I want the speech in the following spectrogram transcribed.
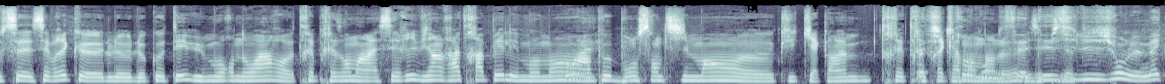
c'est vrai que le, le côté humour noir euh, très présent dans la série vient rattraper les moments Ouais. un peu bon sentiment euh, qui, qui a quand même très très Bah, fréquemment dans le, les épisodes. désillusion, le mec,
